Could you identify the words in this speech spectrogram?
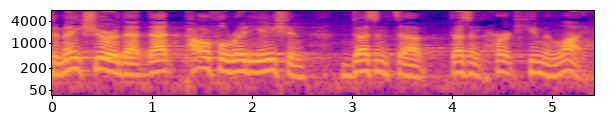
to make sure that that powerful radiation doesn't, uh, doesn't hurt human life.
